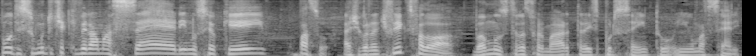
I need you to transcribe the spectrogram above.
Putz, isso muito tinha que virar uma série, não sei o quê. E passou. Aí chegou na Netflix e falou, ó, vamos transformar 3% em uma série.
